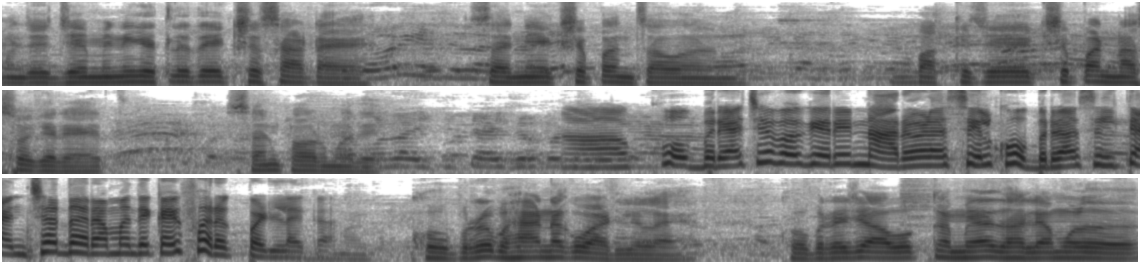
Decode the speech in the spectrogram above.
म्हणजे जेमिनी घेतले तर एकशे साठ आहे सनी एकशे पंचावन्न बाकीचे एकशे पन्नास वगैरे आहेत सनफ्लॉवरमध्ये अ, खोबऱ्याचे वगैरे नारळ असेल खोबरं असेल त्यांच्या दरामध्ये काही फरक पडलाय का? खोबरं भयानक वाढलेलं आहे. खोबऱ्याची आवक कमी झाल्यामुळं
